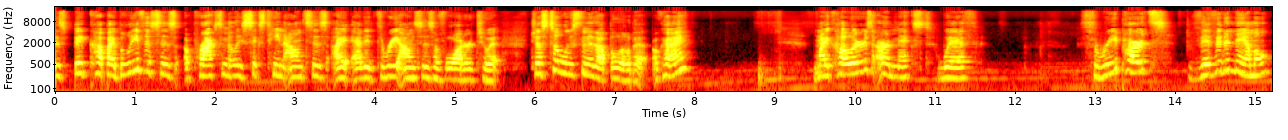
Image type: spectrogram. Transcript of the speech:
this big cup, I believe this is approximately 16 ounces. I added three ounces of water to it just to loosen it up a little bit, okay? My colors are mixed with three parts Vivid Enamel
